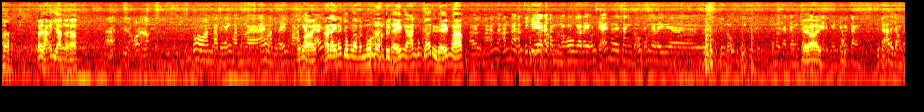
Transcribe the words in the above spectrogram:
nói thẳng cái dân rồi hả À, cái đỏ nè. Đúng không? Anh làm từ thiện mình là ai cũng làm từ thiện mà. đúng rồi. Ở đây nói chung là mình mua làm từ thiện à, anh cũng chở từ thiện mà. Ờ, mà anh anh anh chị kia ở trong ô ra đây anh kể nó xăng đổ chẳng ra đây ờ, tôi đổ cái chuyện từ thiện cho nó ra trong Trời ơi. tôi trả lại trong nè.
